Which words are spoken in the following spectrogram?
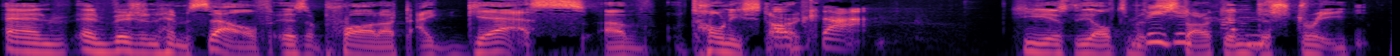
And and Vision himself is a product, I guess, of Tony Stark. Of that. He is the ultimate Vision Stark comes- Industry.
